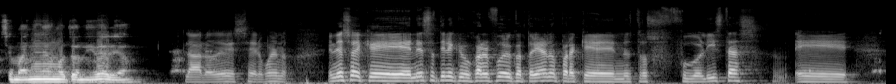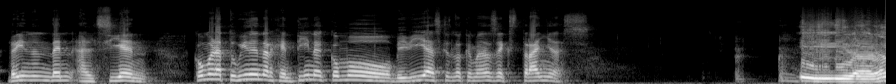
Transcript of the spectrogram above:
se maneja en otro nivel ya. Claro, debe ser. Bueno, en eso de que en eso tiene que buscar el fútbol ecuatoriano para que nuestros futbolistas eh, rinden al 100. ¿Cómo era tu vida en Argentina? ¿Cómo vivías? ¿Qué es lo que más extrañas? Y la verdad,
